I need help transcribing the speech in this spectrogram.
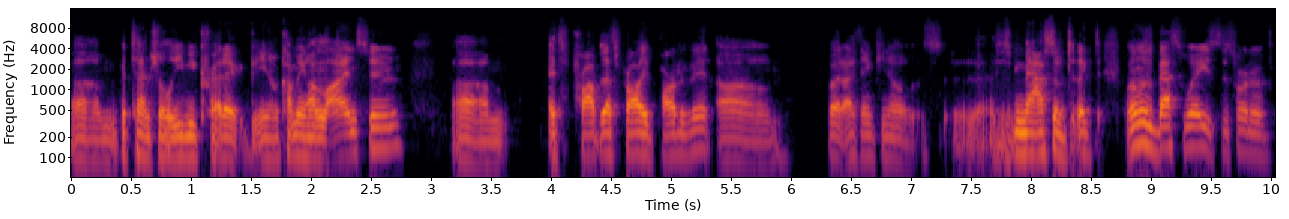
um, potential EV credit, you know, coming online soon. Um, it's probably that's probably part of it. Um, but I think you know, it's, uh, it's massive. Like one of the best ways to sort of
